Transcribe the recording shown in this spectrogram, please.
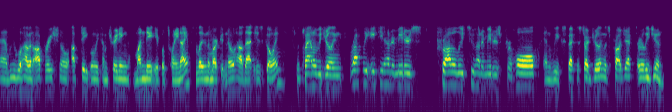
and we will have an operational update when we come trading Monday, April 29th, letting the market know how that is going. The plan will be drilling roughly 1,800 meters, probably 200 meters per hole, and we expect to start drilling this project early June.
